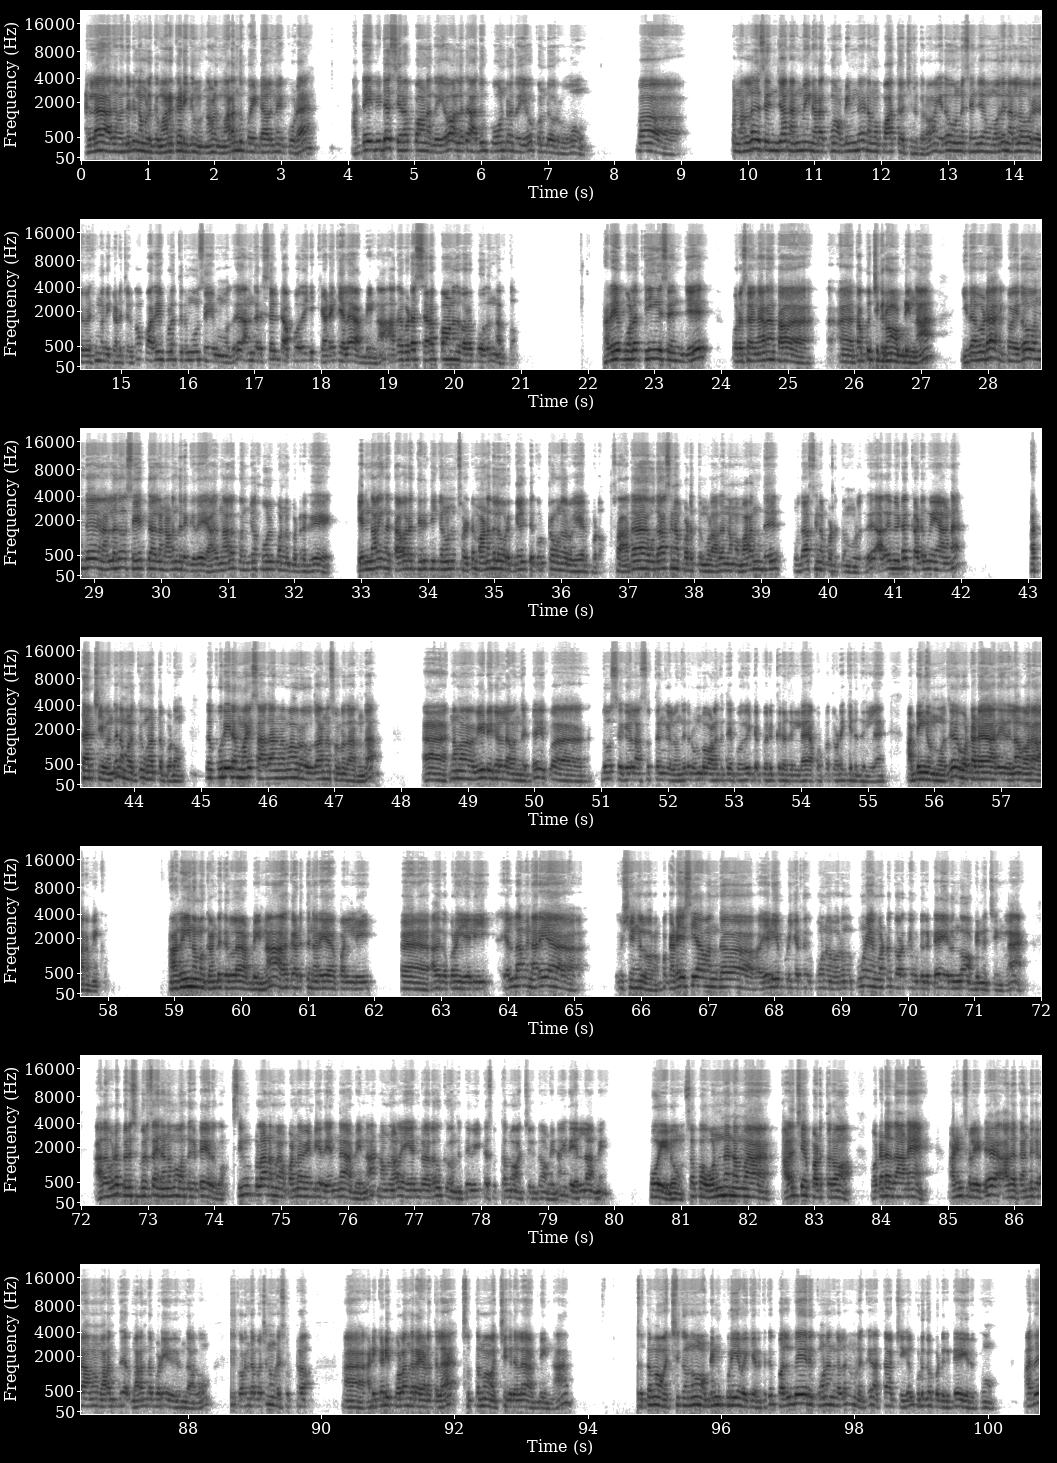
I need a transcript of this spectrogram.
அல்ல அது வந்துட்டு நம்மளுக்கு மறக்கடிக்கும். நம்மளுக்கு மறந்து போயிட்டாலுமே கூட அதை விட சிறப்பானதையோ அல்லது அது போன்றதையோ கொண்டு வருவோம். இப்போ இப்போ நல்லது செஞ்சா நன்மை நடக்கும் அப்படின்னு நம்ம பார்த்து வச்சிருக்கிறோம். ஏதோ ஒன்று செஞ்சும் போது நல்ல ஒரு வெகுமதி கிடைச்சிருக்கும். அப்போ அதே போல திரும்பவும் செய்யும் போது அந்த ரிசல்ட் அப்போதைக்கு கிடைக்கல அப்படின்னா அதை விட சிறப்பானது வரப்போகுதுன்னு அர்த்தம். அதே போல தீங்கு செஞ்சு ஒரு சில நேரம் த தப்பிச்சுக்கிறோம் அப்படின்னா இதை விட இப்போ ஏதோ வந்து நல்லதும் சேர்த்து அதில் நடந்திருக்குது. அதனால கொஞ்சம் ஹோல்ட் பண்ணப்பட்டிருக்கு. இருந்தாலும் இந்த தவறை திருத்திக்கணும்னு சொல்லிட்டு மனதுல ஒரு கில்ட் குற்ற உணர்வு ஏற்படும். ஸோ அதை உதாசீனப்படுத்தும் பொழுது அதை நம்ம மறந்து உதாசீனப்படுத்தும் பொழுது அதை விட கடுமையான அத்தாட்சி வந்து நம்மளுக்கு உணர்த்தப்படும். இதை புரியுற மாதிரி சாதாரணமா ஒரு உதாரணம் சொல்றதா இருந்தா நம்ம வீடுகள்ல வந்துட்டு இப்ப தூசுகள் அசுத்தங்கள் வந்துட்டு ரொம்ப வளர்ந்துட்டே இப்போ வீட்டை பெருக்கிறது இல்லை அப்பப்போ துடைக்கிறது இல்லை அப்படிங்கும் போது ஒட்டடை அது இதெல்லாம் வர ஆரம்பிக்கும். அதையும் நம்ம கண்டுக்கல அப்படின்னா அதுக்கு அடுத்து நிறைய பள்ளி அதுக்கப்புறம் எலி எல்லாமே நிறைய விஷயங்கள் வரும். இப்போ கடைசியா வந்த எலியை பிடிக்கிறதுக்கு பூனை வரும். பூனையை மட்டும் துரத்தி விட்டுக்கிட்டே இருந்தோம் அப்படின்னு வச்சுங்களேன் அதை விட பெருசு பெருசா என்னென்னமோ வந்துகிட்டே இருக்கும். சிம்பிளா நம்ம பண்ண வேண்டியது என்ன அப்படின்னா நம்மளால இயன்ற அளவுக்கு வந்துட்டு வீட்டை சுத்தமா வச்சுக்கிட்டோம் அப்படின்னா இது எல்லாமே போயிடும். ஸோ இப்போ ஒன்னு நம்ம அலட்சியப்படுத்துறோம். ஒட்டடை தானே அப்படின்னு சொல்லிட்டு அதை கண்டுக்கிறாம மறந்து மறந்தபடி இருந்தாலும் குறைந்தபட்சம் நம்முடைய சுற்றம் அடிக்கடி புலங்குற இடத்துல சுத்தமா வச்சுக்கிறல அப்படின்னா சுத்தமா வச்சுக்கணும் அப்படின்னு புரிய வைக்கிறதுக்கு பல்வேறு கோணங்கள்ல நம்மளுக்கு அத்தாட்சிகள் கொடுக்கப்பட்டுக்கிட்டே இருக்கும். அது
